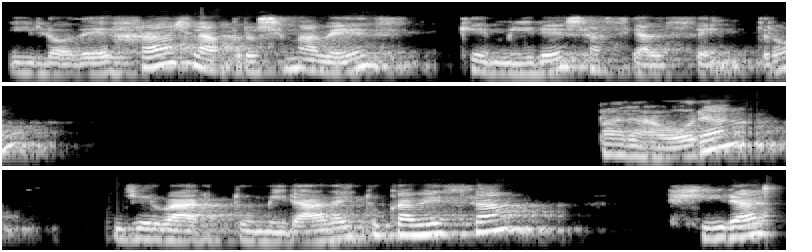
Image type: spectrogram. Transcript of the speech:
Y lo dejas la próxima vez que mires hacia el centro. Para ahora llevar tu mirada y tu cabeza, giras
